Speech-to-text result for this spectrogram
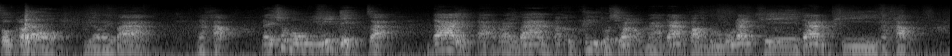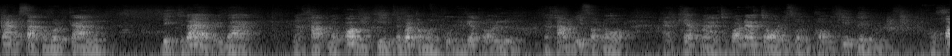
ทรงกระบอกมีอะไรบ้างนะครับ ในชั่วโมงนี้เด็กจะ ได้อะไรบ้างก็คือคลี่ตัวชี้วัดออกมา ด้านความรู้ด้าน K ด้าน P นะครับการทักษะกระบวนการเด็กจะได้อะไรบ้างนะครับแล้วก็มีเกณฑ์จะวัดประเมินผลให้เรียบร้อยเลยนะครับอันนี้สอนอาแคปมาเฉพาะหน้าจอในส่วนของที่เป็นหัวข้อ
